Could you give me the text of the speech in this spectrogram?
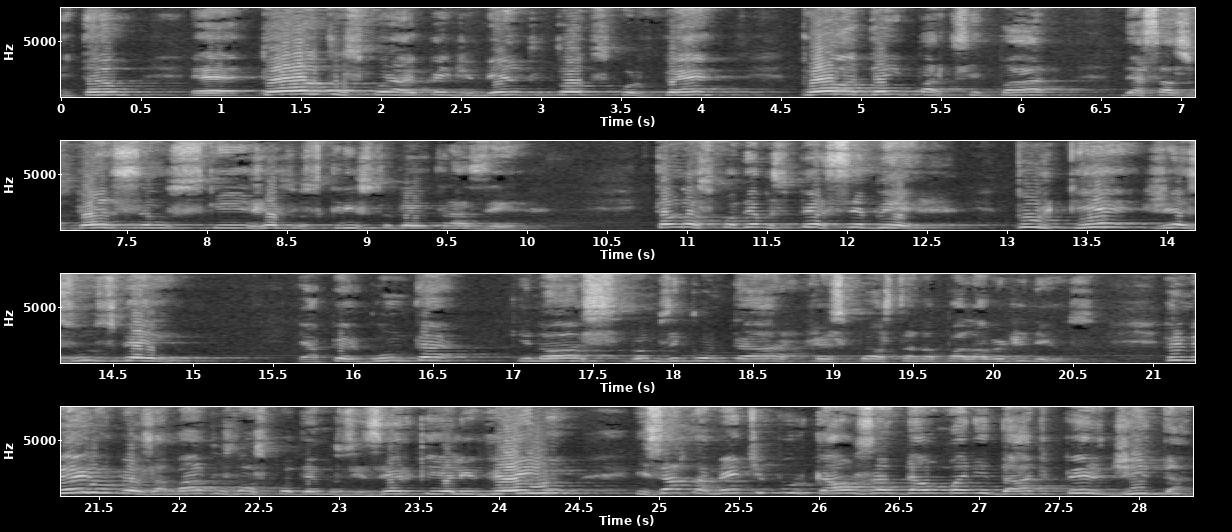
Então, é, todos por arrependimento, todos por fé, podem participar dessas bênçãos que Jesus Cristo veio trazer. Então, nós podemos perceber por que Jesus veio. É a pergunta que nós vamos encontrar resposta na palavra de Deus. Primeiro, meus amados, nós podemos dizer que ele veio exatamente por causa da humanidade perdida.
